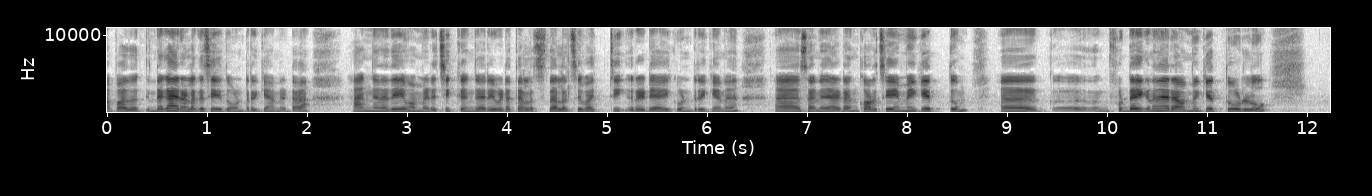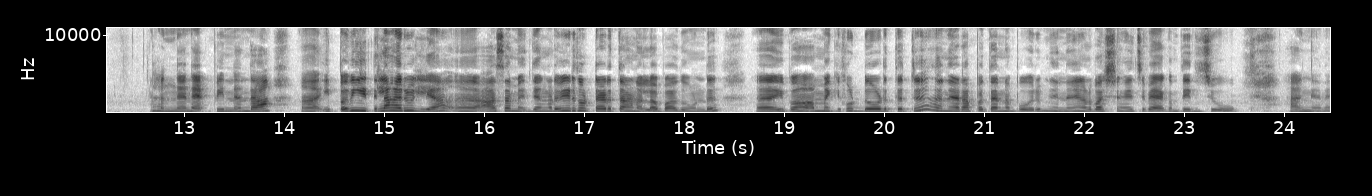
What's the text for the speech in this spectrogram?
അപ്പോൾ അതിന്റെ കാര്യങ്ങളൊക്കെ ചെയ്തുകൊണ്ടിരിക്കുകയാണ് കേട്ടോ. അങ്ങനെ ദേ മമ്മയുടെ ചിക്കൻ കറി ഇവിടെ തിളച്ച് തിളച്ച് വറ്റി റെഡി ആയിക്കൊണ്ടിരിക്കുകയാണ്. സനചേട്ടൻ കുറച്ച് കഴിയുമ്പോഴേക്ക് എത്തും. ഫുഡ് കഴിക്കണ നേരമാകുമ്പോഴേക്ക് എത്തുള്ളൂ. അങ്ങനെ. പിന്നെന്താ ഇപ്പോൾ ഇപ്പം വീട്ടിലാരുമില്ല ആ, സമയത്ത് ഞങ്ങളുടെ വീട് തൊട്ടടുത്താണല്ലോ. അപ്പോൾ അതുകൊണ്ട് ഇപ്പോൾ അമ്മയ്ക്ക് ഫുഡ് കൊടുത്തിട്ട് നേരെ അപ്പം തന്നെ പോരും. പിന്നെ ഞങ്ങൾ ഭക്ഷണം കഴിച്ച് വേഗം തിരിച്ചു പോവും. അങ്ങനെ.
